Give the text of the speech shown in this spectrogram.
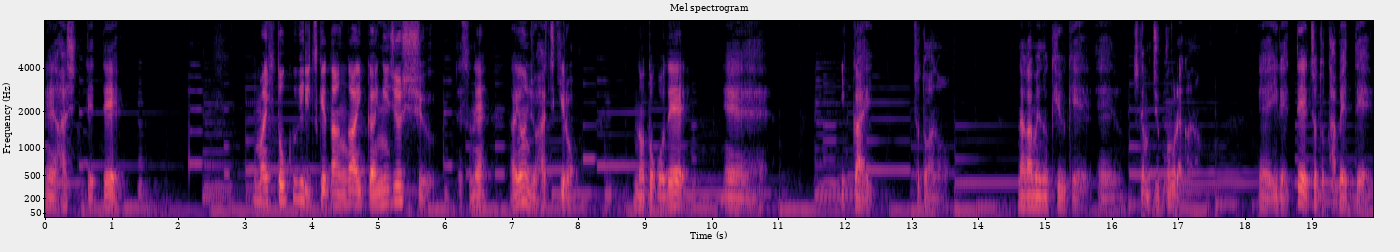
えー、走ってて、でまあ、一区切りつけたんが1回20周ですね。48キロのとこで、えー、1回、ちょっとあの、長めの休憩、えー、しても10分ぐらいかな。えー、入れて、ちょっと食べて、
